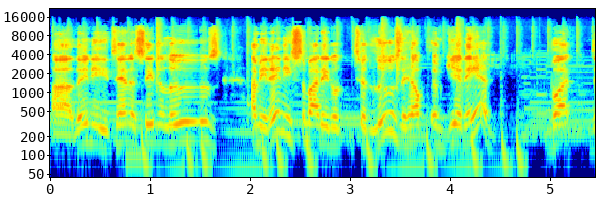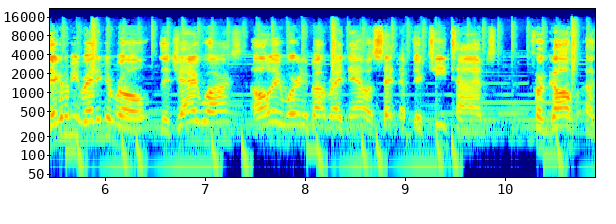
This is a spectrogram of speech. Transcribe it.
Uh, they need Tennessee to lose. I mean, they need somebody to, to lose to help them get in. But they're going to be ready to roll. The Jaguars, all they're worried about right now is setting up their tee times for golf, uh,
